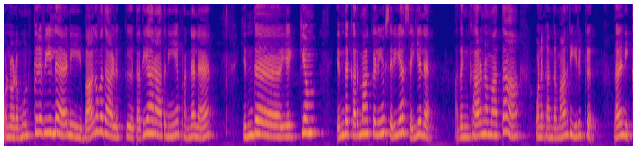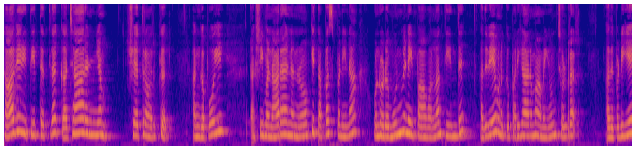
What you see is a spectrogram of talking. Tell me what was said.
உன்னோட முன்பிறவியில் நீ பாகவதாளுக்கு ததியாராதனையே பண்ணலை. எந்த யக்கியம் எந்த கர்மாக்களையும் சரியாக செய்யலை. அதன் காரணமாக தான் உனக்கு அந்த மாதிரி இருக்குது அதனால் நீ காவேரி தீர்த்தத்தில் கஜாரண்யம் க்ஷேத்திரம் இருக்குது அங்கே போய் ஸ்ரீமன் நாராயணனை நோக்கி தபஸ் பண்ணினா உன்னோட முன்வினை பாவம்லாம் தீர்ந்து அதுவே உனக்கு பரிகாரமாக அமையும்னு சொல்கிறார் அதுபடியே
